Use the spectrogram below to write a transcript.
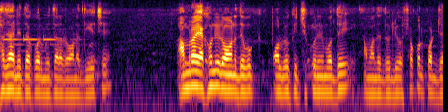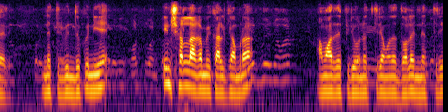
হাজার নেতাকর্মী তারা রওনা দিয়েছে। আমরা এখনই রওনা দেব অল্প কিছুক্ষণের মধ্যেই আমাদের দলীয় সকল পর্যায়ের নেতৃবৃন্দকে নিয়ে। ইনশাল্লাহ আগামী কালকে আমরা আমাদের প্রিয় নেত্রী, আমাদের দলের নেত্রী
